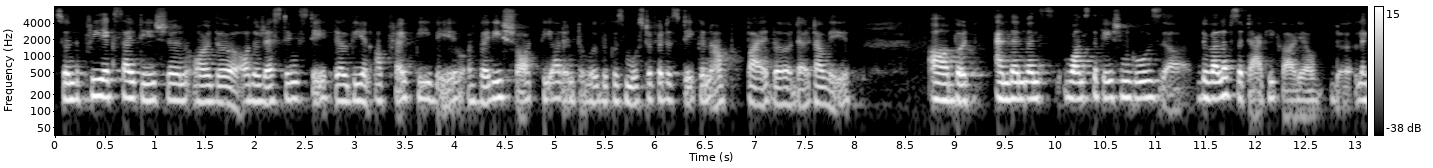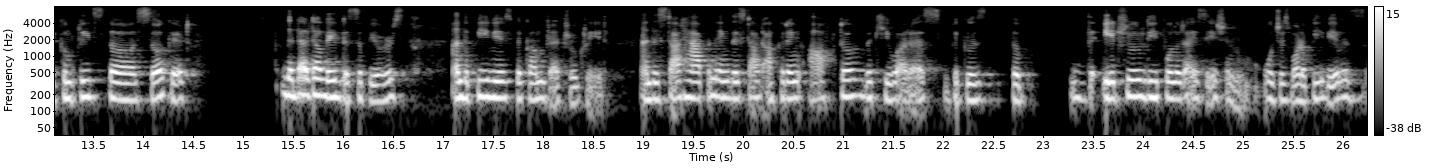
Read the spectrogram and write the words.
So in the pre-excitation or the or the resting state, there'll be an upright P wave or very short PR interval because most of it is taken up by the delta wave. Uh, but and then when once the patient goes uh, develops a tachycardia, like completes the circuit, the delta wave disappears, and the P waves become retrograde, and they start happening. They start occurring after the QRS because the the atrial depolarization, which is what a P wave is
